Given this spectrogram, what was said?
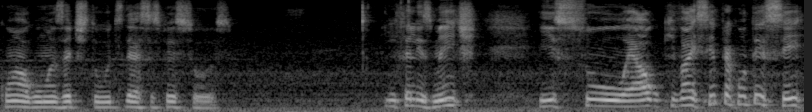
com algumas atitudes dessas pessoas. Infelizmente, isso é algo que vai sempre acontecer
